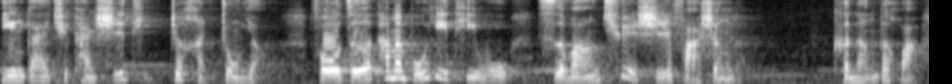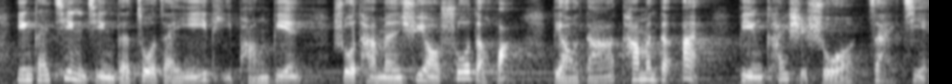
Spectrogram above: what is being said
应该去看尸体，这很重要。否则，他们不易体悟死亡确实发生了。可能的话，应该静静地坐在遗体旁边，说他们需要说的话，表达他们的爱，并开始说再见。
